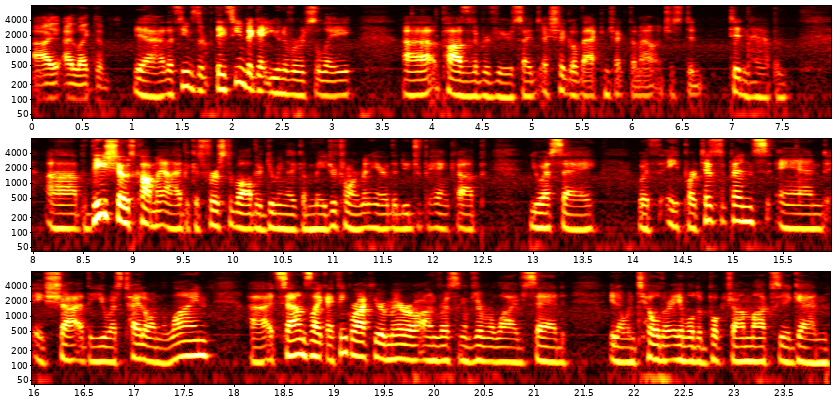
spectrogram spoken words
I, I liked them. Yeah, that seems to, they seem to get universally uh, positive reviews. So I, I, should go back and check them out. It just did didn't happen. Uh, but these shows caught my eye because first of all, they're doing like a major tournament here, the New Japan Cup USA, with eight participants and a shot at the U.S. title on the line. Uh, it sounds like I think Rocky Romero on Wrestling Observer Live said, you know, until they're able to book John Moxley again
